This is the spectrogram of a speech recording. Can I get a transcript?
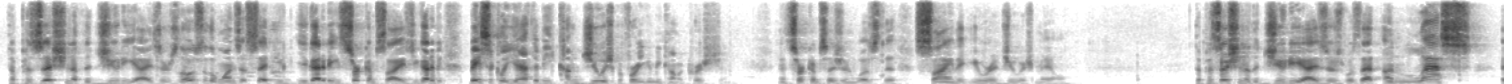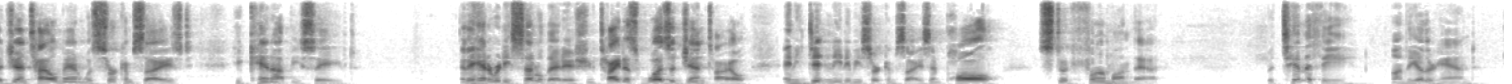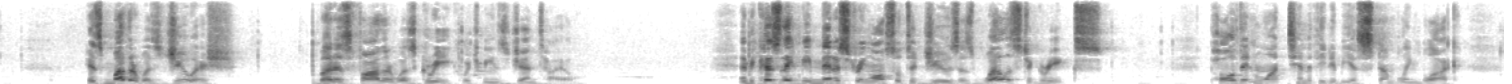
the position of the Judaizers. Those are the ones that said you, you got to be circumcised. You got to be basically you have to become Jewish before you can become a Christian. And circumcision was the sign that you were a Jewish male. The position of the Judaizers was that unless a Gentile man was circumcised, he cannot be saved. And they had already settled that issue. Titus was a Gentile, and he didn't need to be circumcised. And Paul stood firm on that. But Timothy, on the other hand, his mother was Jewish, but his father was Greek, which means Gentile. And because they'd be ministering also to Jews as well as to Greeks, Paul didn't want Timothy to be a stumbling block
